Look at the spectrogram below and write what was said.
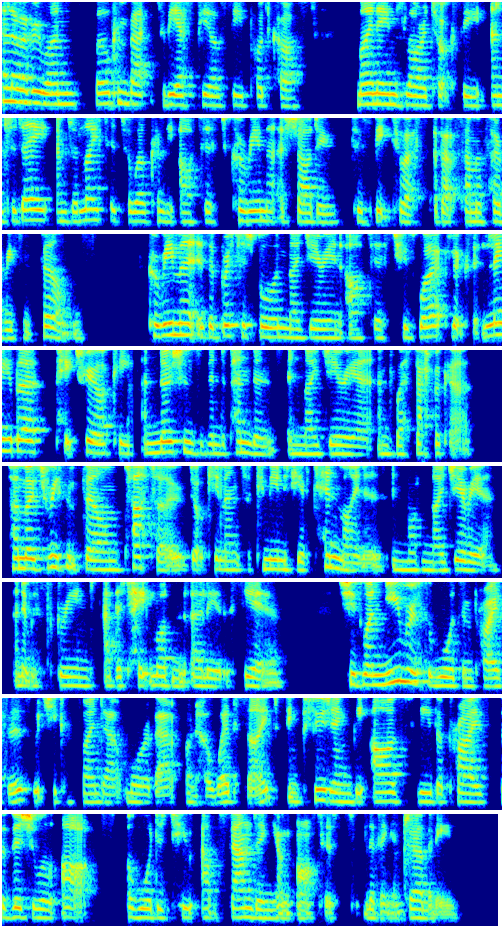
Hello, everyone. Welcome back to the SPRC podcast. My name's Lara Choksi, and today I'm delighted to welcome the artist Karimah Ashadu to speak to us about some of her recent films. Karimah is a British born Nigerian artist whose work looks at labour, patriarchy, and notions of independence in Nigeria and West Africa. Her most recent film, Plateau, documents a community of tin miners in modern Nigeria, and it was screened at the Tate Modern earlier this year. She's won numerous awards and prizes, which you can find out more about on her website, including the Ars Viva Prize for Visual Arts, awarded to outstanding young artists living in Germany.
